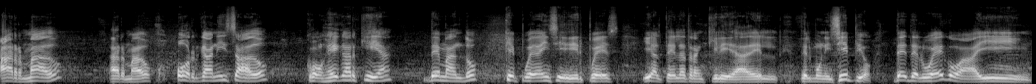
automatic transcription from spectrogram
armado, armado, organizado, con jerarquía de mando que pueda incidir pues y altere la tranquilidad del, municipio. Desde luego hay,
